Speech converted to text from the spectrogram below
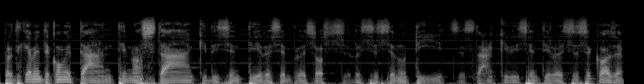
praticamente come tanti, no, stanchi di sentire sempre le, sos- le stesse notizie, stanchi di sentire le stesse cose,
